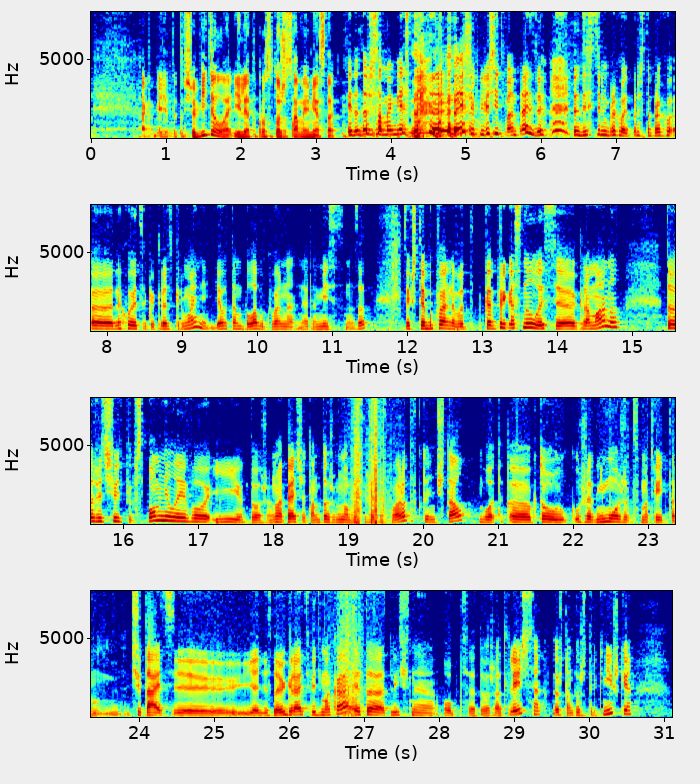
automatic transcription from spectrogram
А погоди, ты это все видела, или это просто то же самое место? это то же самое место. Но если включить фантазию, то действительно проходит. Просто э, находится как раз в Германии. Я вот там была буквально, наверное, месяц назад. Так что я буквально вот как прикоснулась э, к роману, тоже чуть вспомнила его и тоже, ну опять же, там тоже много сюжетных поворотов, кто не читал, вот, э, кто уже не может смотреть там, читать, э, я не знаю, играть в Ведьмака, это отличная опция тоже отвлечься, потому что там тоже три книжки,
